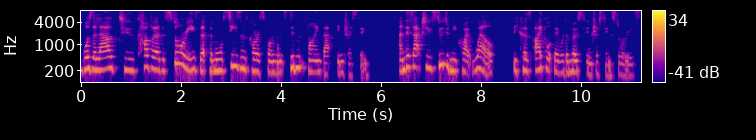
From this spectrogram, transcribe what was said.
was allowed to cover the stories that the more seasoned correspondents didn't find that interesting. And this actually suited me quite well because I thought they were the most interesting stories.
